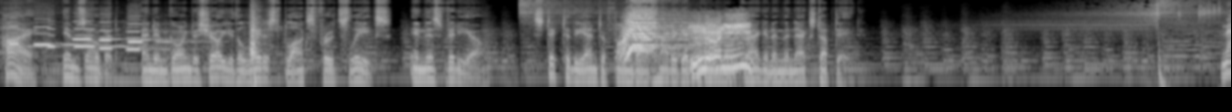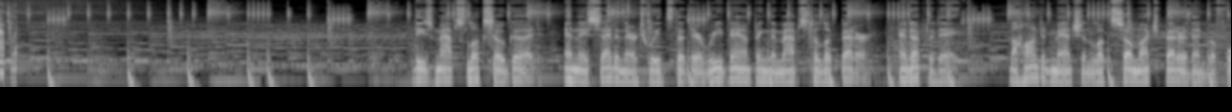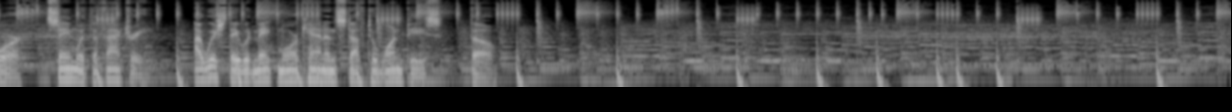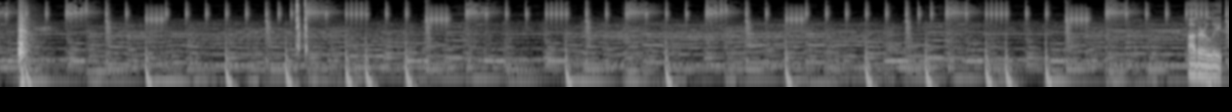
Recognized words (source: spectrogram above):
Hi, I'm Zobid, and I'm going to show you the latest Blox Fruits leaks, in this video. Stick to the end to find out how to get NANI? Dragon in the next update. Map These maps look so good, and they said in their tweets that they're revamping the maps to look better, and up to date. The Haunted Mansion looked so much better than before, same with the factory. I wish they would make more canon stuff to One Piece, though. Other leak.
